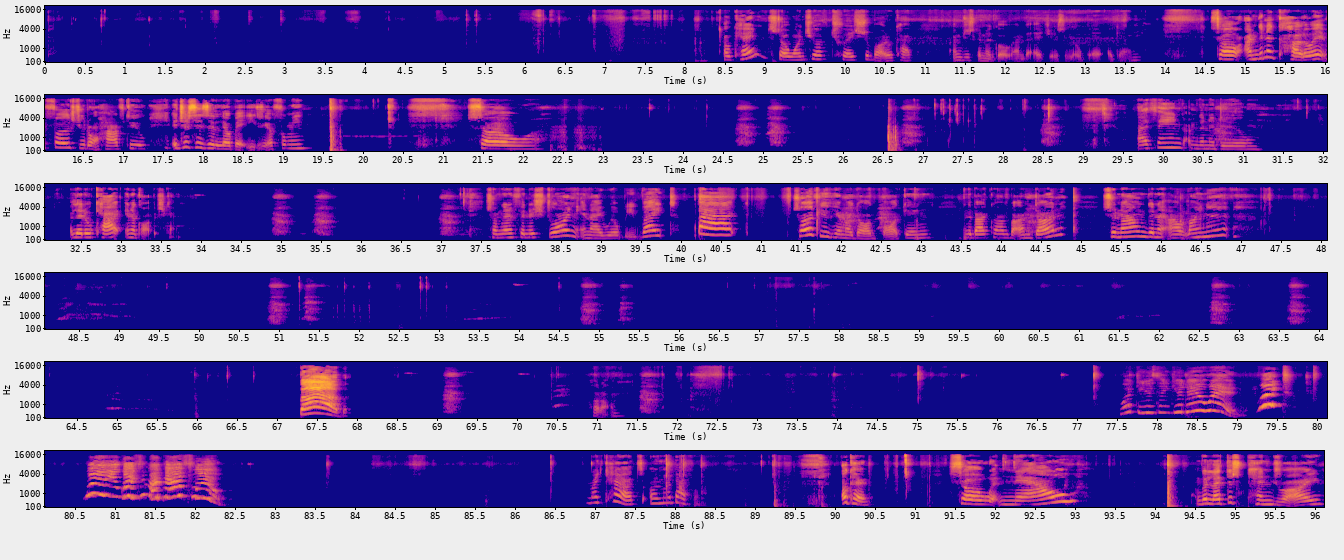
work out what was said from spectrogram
Okay, so once you have traced your bottle cap, I'm just going to go around the edges a little bit again. So I'm going to color it first. You don't have to. It just is a little bit easier for me. So I think I'm going to do a little cat in a garbage can. So I'm going to finish drawing and I will be right back. Sorry if you hear my dog barking in the background, but I'm done. So now I'm going to outline it. Hold on. What do you think you're doing? What? Why are you going to my bathroom? My cats in my bathroom. Okay. So now I'm gonna let this pen dry.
